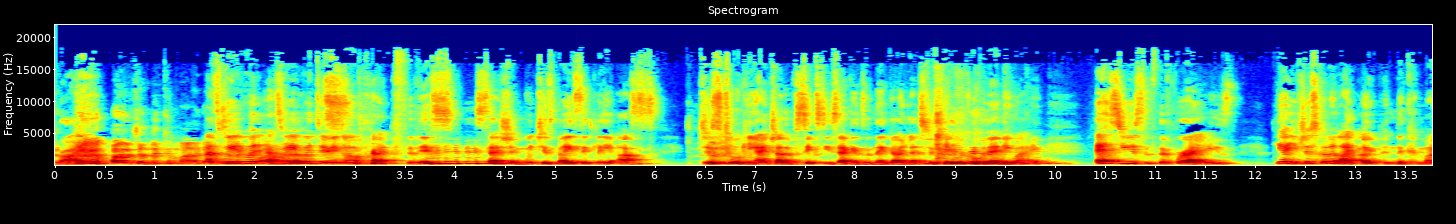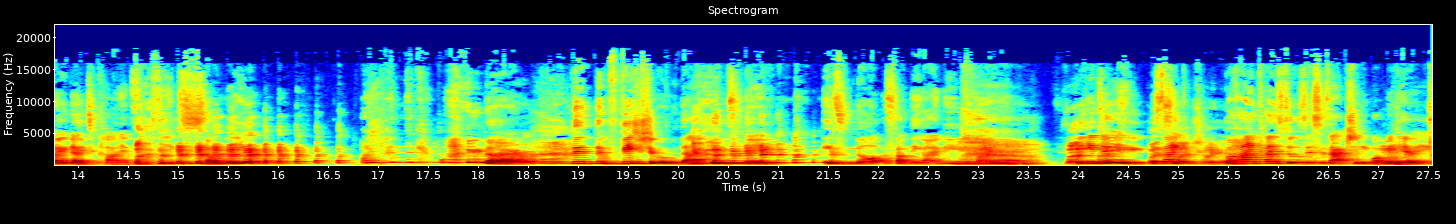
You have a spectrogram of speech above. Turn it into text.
Right. Open the kimono. As we were as we were doing our prep for this session, which is basically us just talking at each other for sixty seconds and then going, let's just hit record anyway. Ez uses the phrase, yeah, you've just got to like open the kimono to clients. Like, sorry, open the kimono. The visual that gives me is not something I need in my head. But, But you but- do. But it's like literally it. behind closed doors. This is actually what we're Mm. doing.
